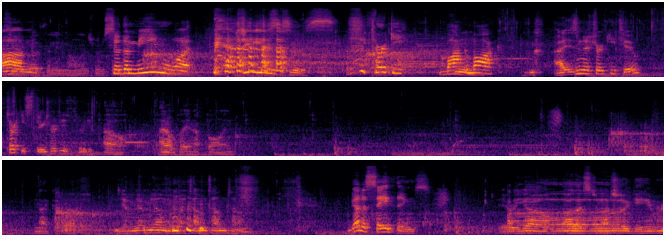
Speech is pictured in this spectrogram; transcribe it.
Um, both in acknowledgement. So the meme, what? Jesus. Turkey. Bok Hmm. bok. Uh, isn't it turkey too? Turkey's three. Turkey's three. Oh, I don't play enough bowling. Not good enough. Yum yum yum in my tum tum tum. You gotta say things. Here we go. oh, that's too much. gamer.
